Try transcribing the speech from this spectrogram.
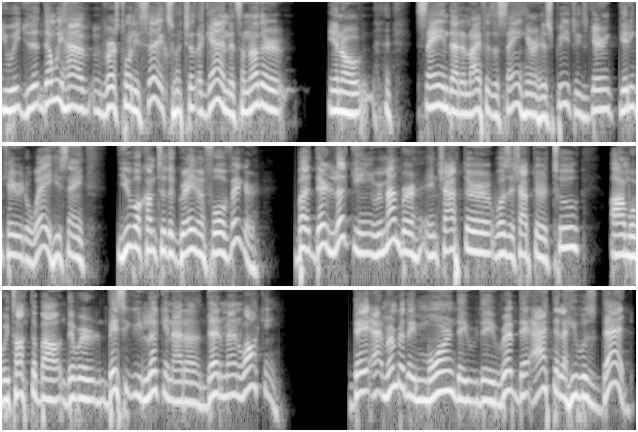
you, you then we have verse 26, which is again, it's another, you know, saying that life is a saying here in his speech. He's getting, getting carried away. He's saying, You will come to the grave in full vigor. But they're looking, remember in chapter, was it chapter two, um, where we talked about they were basically looking at a dead man walking. They remember they mourned, they they ripped, they acted like he was dead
